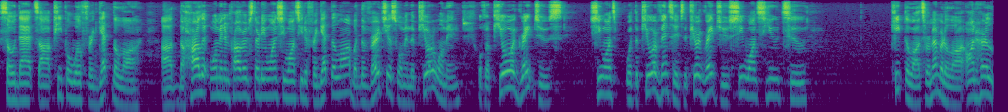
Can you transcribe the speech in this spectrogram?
so that uh, people will forget the law. Uh, the harlot woman in Proverbs 31, she wants you to forget the law, but the virtuous woman, the pure woman with a pure grape juice, she wants, with the pure vintage, the pure grape juice, she wants you to keep the law, to remember the law. On her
